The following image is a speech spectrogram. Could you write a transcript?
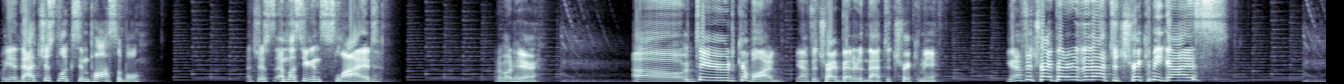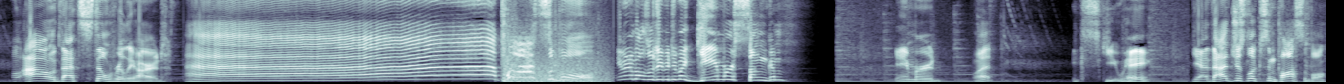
Well, yeah, that just looks impossible. That's just, unless you can slide. What about here? Oh, dude, come on. You have to try better than that to trick me. You have to try better than that to trick me, guys. Oh, ow, that's still really hard. Ah, possible. EVW impossible 2p2 by Gamer Sungam. Gamer, what? Excuse, hey. Yeah, that just looks impossible.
